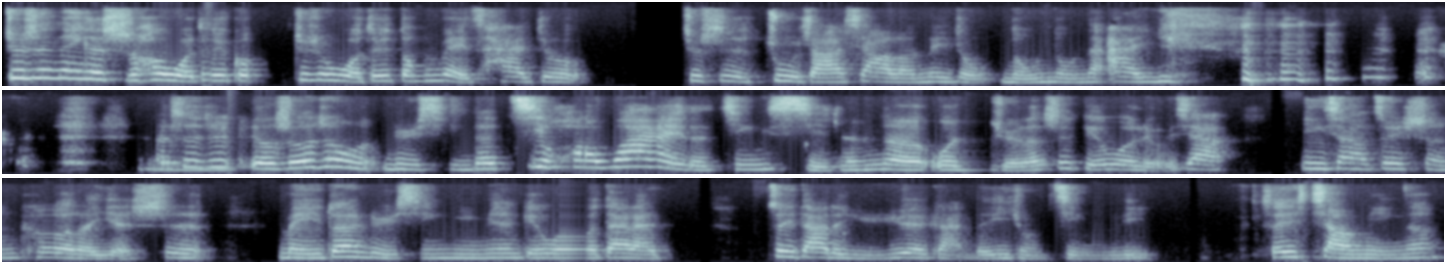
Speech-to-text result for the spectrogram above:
就是那个时候我对东就是我对东北菜就。就是驻扎下了那种浓浓的爱意，但是就有时候这种旅行的计划外的惊喜，真的我觉得是给我留下印象最深刻的，也是每一段旅行里面给我带来最大的愉悦感的一种经历。所以小明呢？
